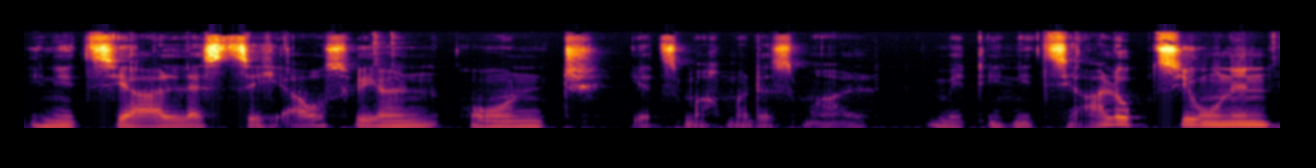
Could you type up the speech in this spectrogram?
Initial lässt sich auswählen und jetzt machen wir das mal mit Initialoptionen.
